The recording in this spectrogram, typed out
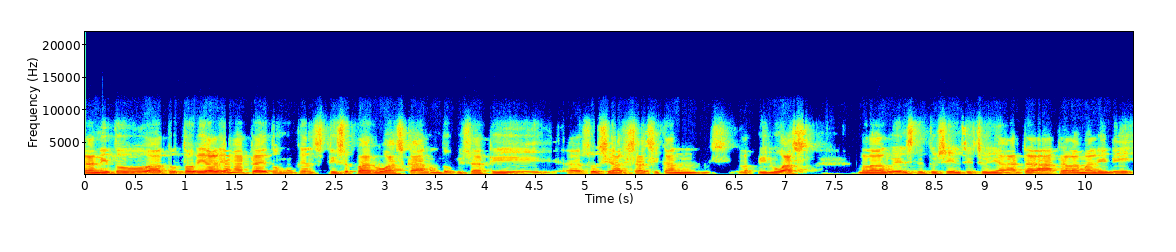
dan itu uh, tutorial yang ada itu mungkin disebarluaskan untuk bisa disosialisasikan lebih luas melalui institusi-institusi yang ada. Dalam hal ini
